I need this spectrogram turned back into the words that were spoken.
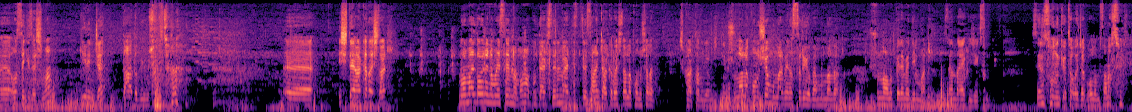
Ee, 18 yaşıma girince daha da büyümüş olacağım. Ee, işte arkadaşlar normalde oyun oynamayı sevmem ama bu derslerin verdiği stresi ancak arkadaşlarla konuşarak çıkartabiliyorum ciddiyim. Şunlarla konuşuyorum bunlar beni ısırıyor. Ben bunlarla şunu alıp veremediğim var. Sen dayak yiyeceksin. Senin sonun kötü olacak oğlum sana söyleyeyim.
